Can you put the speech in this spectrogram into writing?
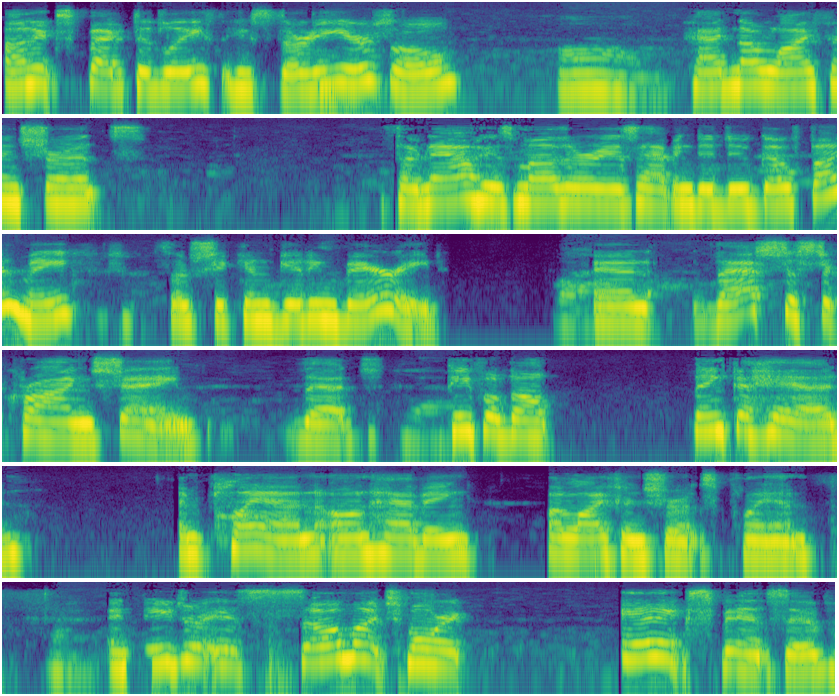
unexpectedly. He's 30 years old. Oh. Had no life insurance. So now his mother is having to do GoFundMe so she can get him buried. Wow. And that's just a crying shame that yeah. people don't think ahead and plan on having a life insurance plan. And Deidre, is so much more inexpensive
